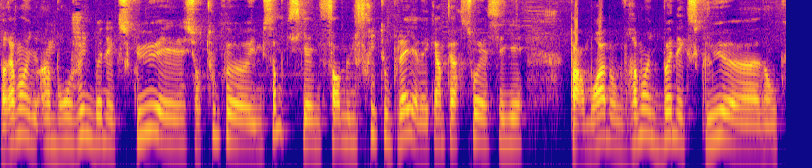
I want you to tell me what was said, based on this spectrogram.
Vraiment un bon jeu, une bonne exclue et surtout qu'il me semble qu'il y a une formule free to play avec un perso à essayer par mois, donc vraiment une bonne exclue. Euh, donc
